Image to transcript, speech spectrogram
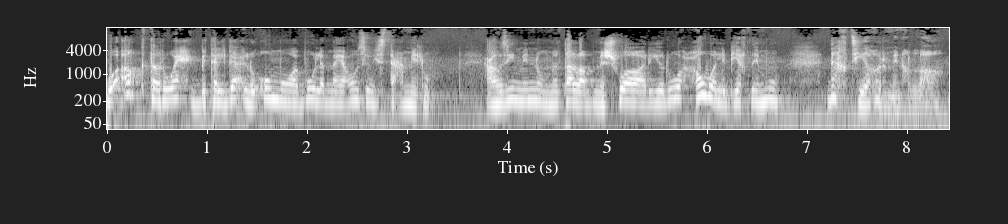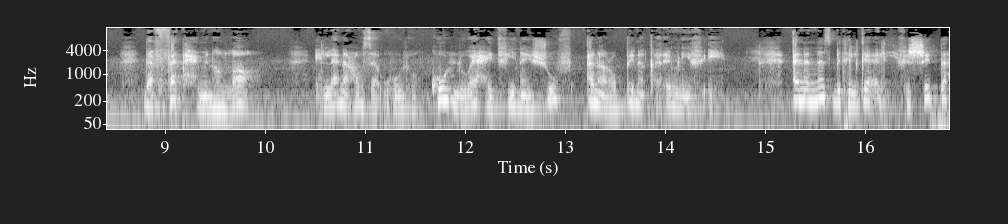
وأكتر واحد بتلجأ له أمه وأبوه لما يعوزوا يستعملوه عاوزين منه طلب مشوار يروح هو اللي بيخدموه. ده اختيار من الله ده فتح من الله. اللي أنا عاوزه أقوله كل واحد فينا يشوف أنا ربنا كرمني في إيه. أنا الناس بتلجأ لي في الشدة.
